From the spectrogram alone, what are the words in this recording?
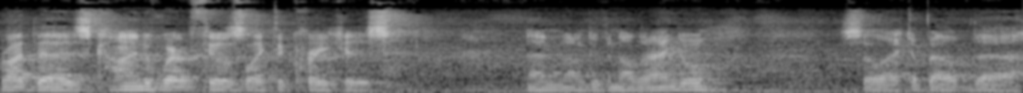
right there is kind of where it feels like the creak is. And I'll give another angle. So like about there.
